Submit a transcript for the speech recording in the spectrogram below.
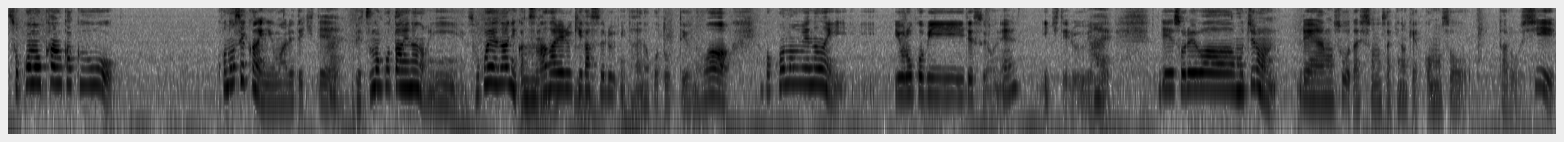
そこの感覚をこの世界に生まれてきて別の個体なのに、そこへ何かつながれる気がするみたいなことっていうのはやっぱこの上ない喜びですよね。生きてる上で。はい、でそれはもちろん恋愛もそうだしその先の結婚もそうだろうし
